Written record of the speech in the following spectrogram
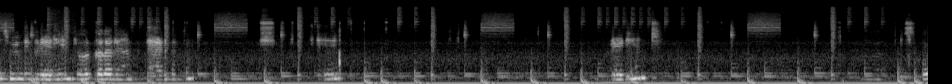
इसमें भी ग्रेडियंट और कलर यहाँ पे ऐड करते हैं। ग्रेडियंट इसको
